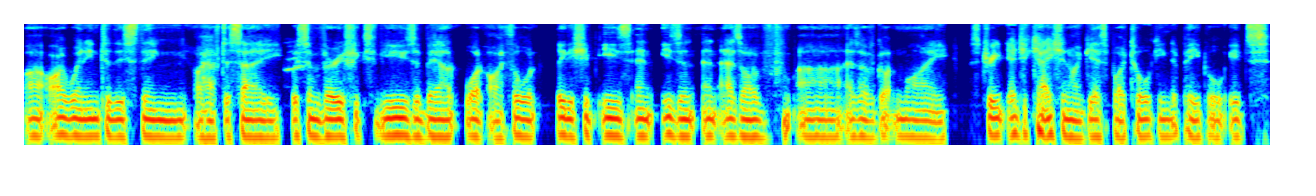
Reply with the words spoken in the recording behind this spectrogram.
uh, I went into this thing, I have to say, with some very fixed views about what I thought leadership is and isn't. And as I've, uh, as I've gotten my street education, I guess, by talking to people, it's,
